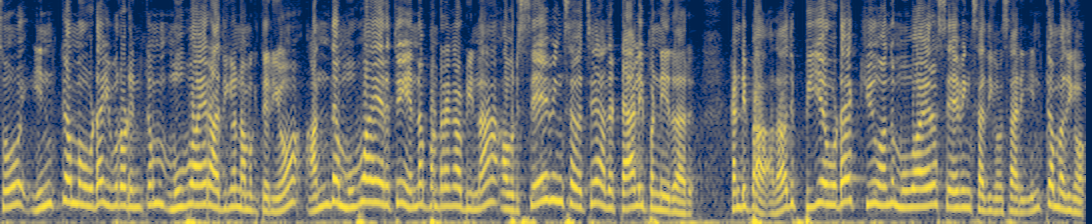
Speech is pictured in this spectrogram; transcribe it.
ஸோ இன்கம்மை விட இவரோட இன்கம் மூவாயிரம் அதிகம் நமக்கு தெரியும். அந்த மூவாயிரத்தையும் என்ன பண்ணுறாங்க அப்படின்னா அவர் சேவிங்ஸை வச்சு அதை டேலி பண்ணிடுறாரு. கண்டிப்பாக அதாவது பிஏ விட கியூ வந்து மூவாயிரம் சேவிங்ஸ் அதிகம் சாரி இன்கம் அதிகம்.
